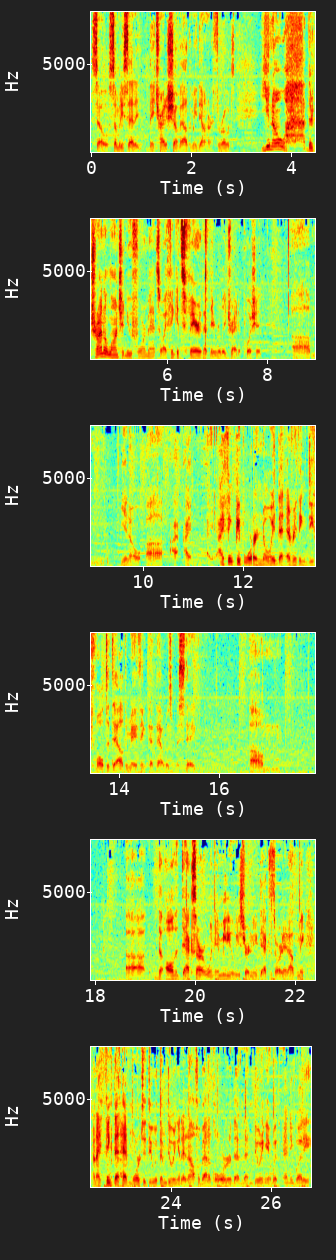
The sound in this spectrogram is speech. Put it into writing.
So somebody said it, they try to shove alchemy down our throats. You know, they're trying to launch a new format, so I think it's fair that they really try to push it. Um, you know, uh, I, I, I think people were annoyed that everything defaulted to alchemy. I think that that was a mistake. Um, uh, the, all the decks are when immediately you start a new deck is starting at alchemy, and I think that had more to do with them doing it in alphabetical order than them doing it with anybody,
